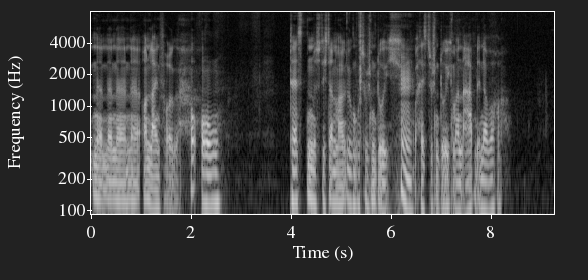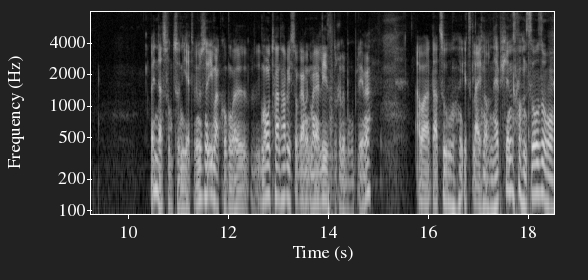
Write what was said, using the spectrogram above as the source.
eine, eine, eine Online-Folge. Oh oh testen müsste ich dann mal irgendwo zwischendurch. Hm. Was heißt zwischendurch? Mal einen Abend in der Woche. Wenn das funktioniert. Wir müssen ja eh mal gucken, weil momentan habe ich sogar mit meiner Lesebrille Probleme. Aber dazu jetzt gleich noch ein Häppchen. Und so, so.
